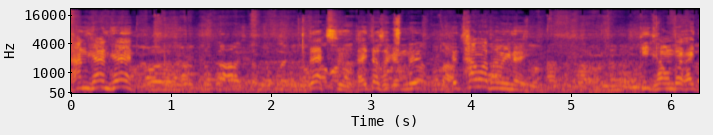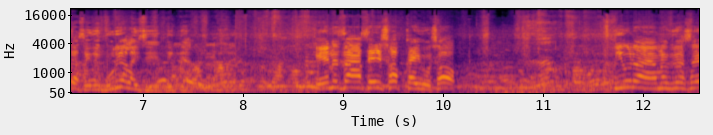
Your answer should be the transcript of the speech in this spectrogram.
খান খান খান। দেখছ খাইতাছে কেমনে? এই থামা থামি নাই। কি খাওয়ানটা খাইতাছে এই যে বুড়িয়ে লাইছে দিক এনে যা আছে সব খাইবো সব। কি হয় আমার কাছে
